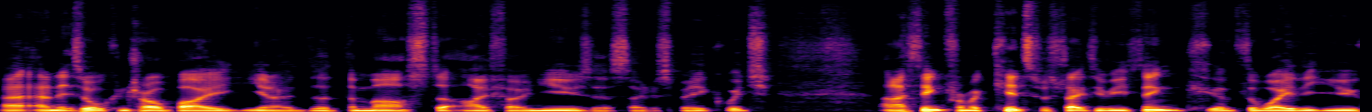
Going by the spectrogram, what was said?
uh, and it's all controlled by you know the the master iPhone user, so to speak. Which, and I think from a kid's perspective, you think of the way that you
